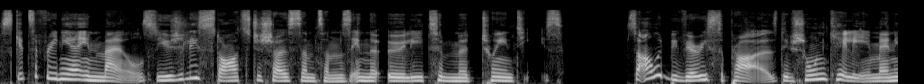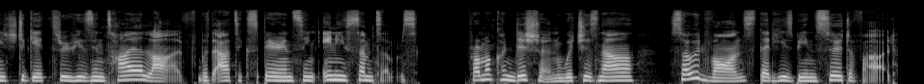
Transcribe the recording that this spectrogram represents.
Schizophrenia in males usually starts to show symptoms in the early to mid 20s, So I would be very surprised if Sean Kelly managed to get through his entire life without experiencing any symptoms from a condition which is now so advanced that he's been certified.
